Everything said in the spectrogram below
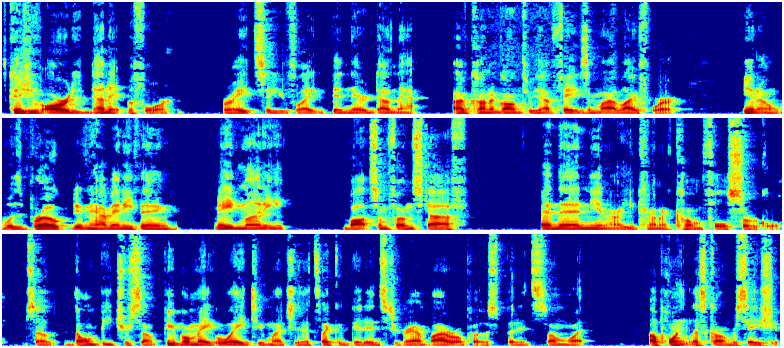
because you've already done it before, right? So you've like been there, done that. I've kind of gone through that phase in my life where, you know, was broke, didn't have anything, made money, bought some fun stuff, and then, you know, you kind of come full circle. So don't beat yourself. People make way too much. It's like a good Instagram viral post, but it's somewhat a pointless conversation.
